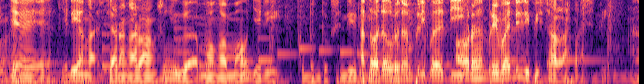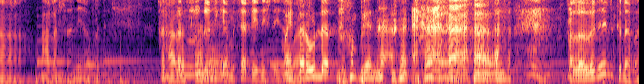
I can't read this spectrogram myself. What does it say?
gitu. Iya, iya, iya. Jadi ya nggak secara nggak langsung juga mau nggak mau jadi kebentuk sendiri. Atau ada urusan pribadi. Oh, urusan pribadi dipisah lah pasti. Ah, alasannya apa tuh? Kan, kan lu udah nikah misalnya Dennis nih sama Maiter udah tuh pena. Kalau lu Den kenapa?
